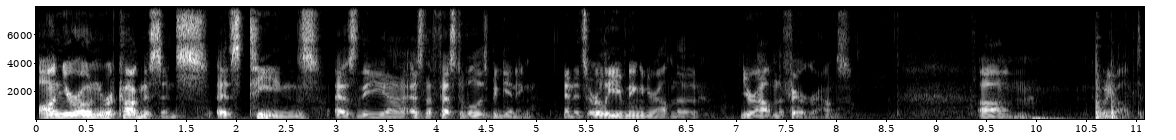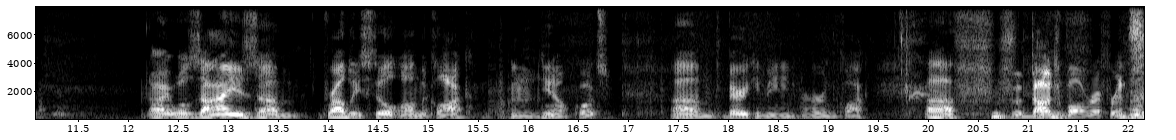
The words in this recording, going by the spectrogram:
on your own recognizance as teens as the uh, as the festival is beginning, and it's early evening, and you're out in the you're out in the fairgrounds. Um, what are you all up to? All right. Well, Zai is um, probably still on the clock. Mm-hmm. You know, quotes. Um, very convenient for her in the clock. Uh, This is a dodgeball reference.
